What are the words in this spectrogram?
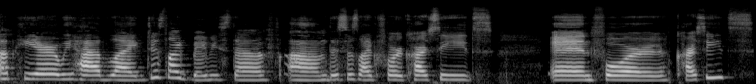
Up here we have like just like baby stuff. Um, this is like for car seats and for car seats.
